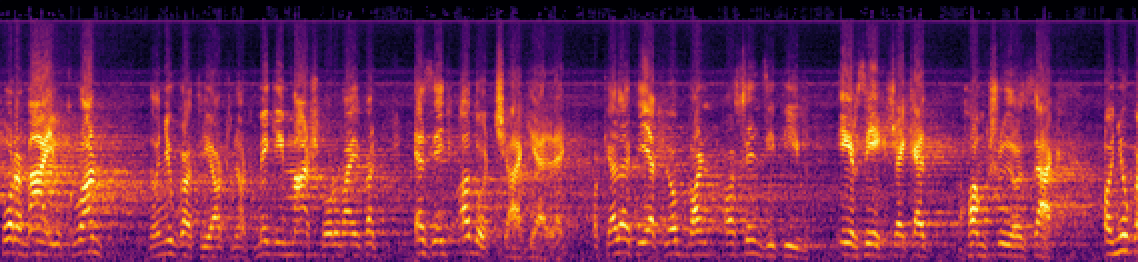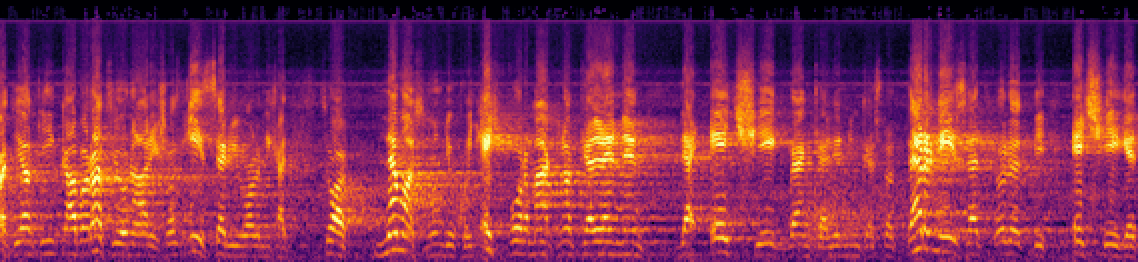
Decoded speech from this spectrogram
formájuk van, a nyugatiaknak megint más formájuk van, ez egy adottság jelleg. A keletiek jobban a szenzitív érzéseket hangsúlyozzák, a nyugatiak inkább a racionális, az észszerű valamiket. Szóval nem azt mondjuk, hogy egyformáknak kell lennünk, de egységben kell lennünk ezt a természet fölötti egységet.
